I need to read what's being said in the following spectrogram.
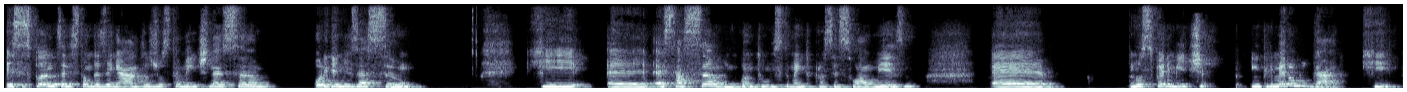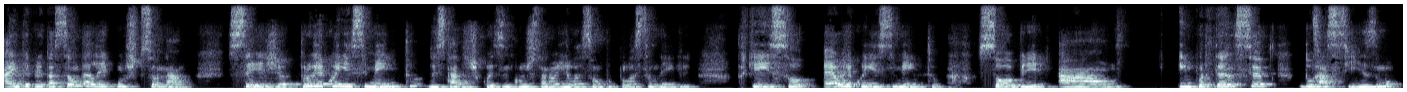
Esses planos eles estão desenhados justamente nessa organização que é, essa ação, enquanto um instrumento processual mesmo, é, nos permite, em primeiro lugar, que a interpretação da lei constitucional seja para o reconhecimento do estado de coisas inconstitucional em relação à população negra, porque isso é o reconhecimento sobre a importância do racismo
